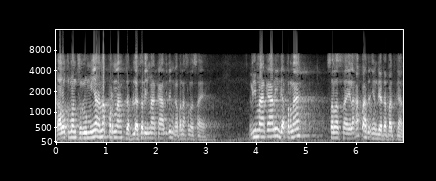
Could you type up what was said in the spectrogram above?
kalau cuma jerumiyah anak pernah sudah belajar lima kali itu enggak pernah selesai. Lima kali enggak pernah selesai. Lah apa yang dia dapatkan?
